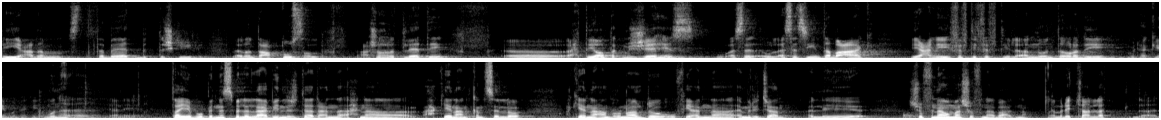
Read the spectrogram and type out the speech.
هي عدم ثبات بالتشكيلة. لأنه أنت عم توصل على شهر ثلاثة آه احتياطك مش جاهز والأساسيين تبعك يعني 50 50 لأنه أنت already منهكين منهكين. منها يعني طيب وبالنسبة للاعبين الجداد عندنا إحنا حكينا عن كانسيلو. حكينا عن رونالدو وفي عندنا إمري جان اللي شفناه وما شفناه بعدنا. امريكان لا, لا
